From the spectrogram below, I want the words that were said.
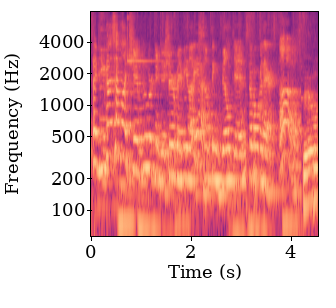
Hey, do you guys have like shampoo or conditioner? Maybe like Oh, yeah. something built in? Some over there. Oh, Still.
